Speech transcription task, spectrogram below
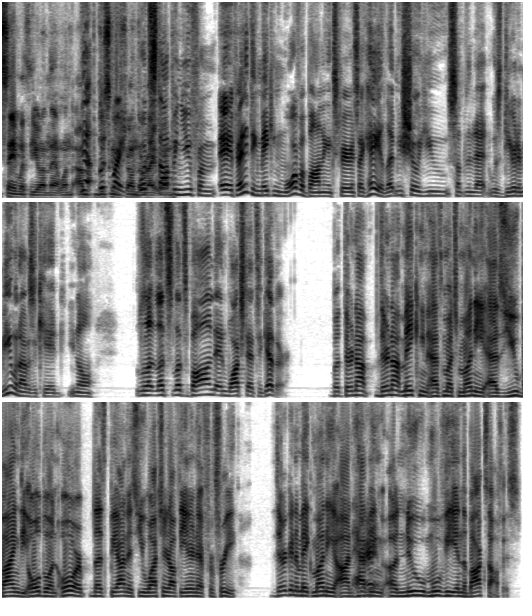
same with you on that one. I'm yeah, but just going right, to show them the what's right stopping one. you from, if anything, making more of a bonding experience? Like, hey, let me show you something that was dear to me when I was a kid. You know, let, let's let's bond and watch that together. But they're not they're not making as much money as you buying the old one or let's be honest you watching it off the internet for free they're going to make money on having a new movie in the box office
